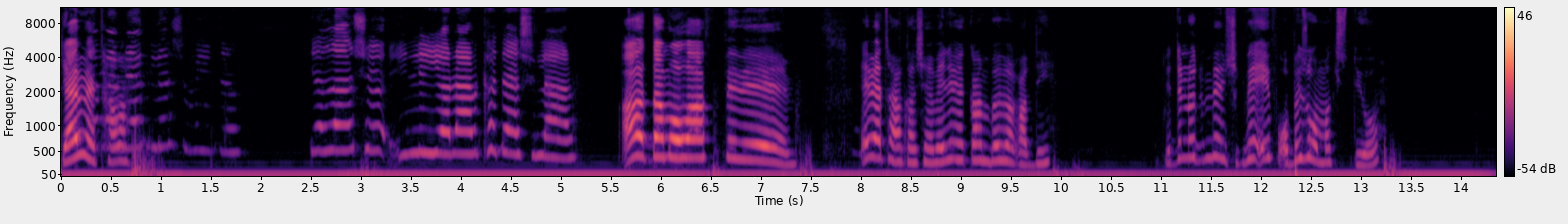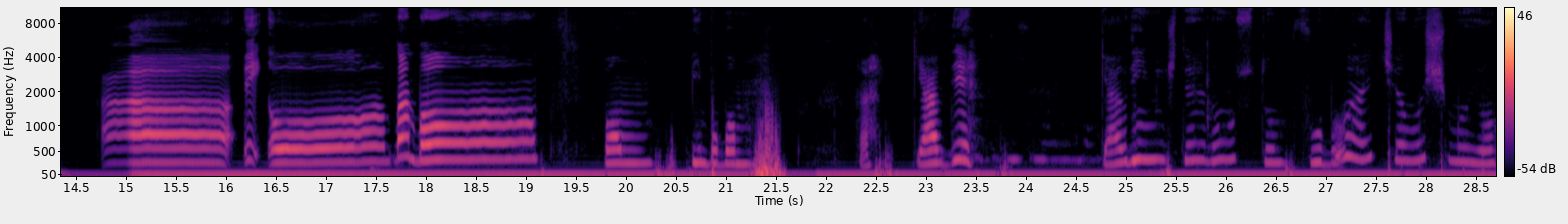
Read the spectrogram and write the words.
Gelme tamam. Söylüyor arkadaşlar. Adam ol aferin. Evet arkadaşlar benim ekran böyle kaldı. Neden ödüm değişikliği ev obez olmak istiyor. Aa, o, bam bom. Bom, bim bo bom. Heh, geldi. Geldim işte dostum. Fulbright çalışmıyor.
